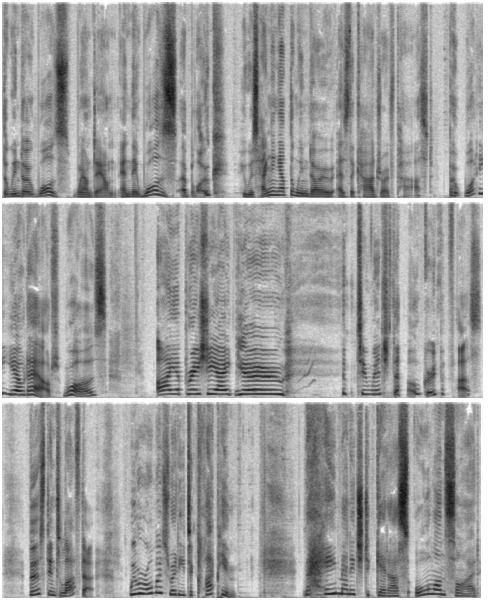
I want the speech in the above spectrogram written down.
the window was wound down, and there was a bloke who was hanging out the window as the car drove past. But what he yelled out was, I appreciate you! to which the whole group of us burst into laughter. We were almost ready to clap him. He managed to get us all on side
